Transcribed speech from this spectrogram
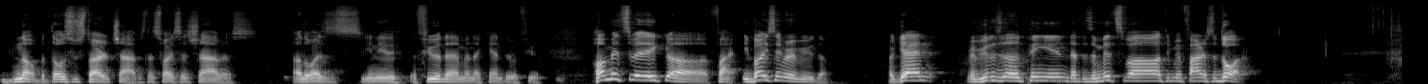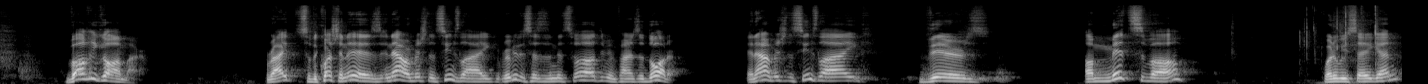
no, but those who started Shabbos. That's why I said Shabbos. Otherwise, you need a few of them, and I can't do a few. Ha-mitzvah. Fine. Ibaysim Rabbi Yehuda. Again, Rabbi Yehuda's opinion that there's a mitzvah to be mefaris the daughter. Right? So the question is, in our mission, it seems like Rabbi says a mitzvah to be mefaris the daughter. In our mission, it seems like there's a mitzvah. What do we say again?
